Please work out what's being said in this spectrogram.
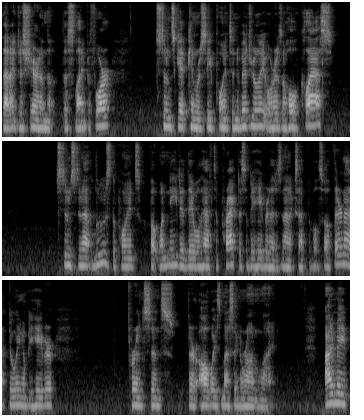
that I just shared on the, the slide before. Students get can receive points individually or as a whole class. Students do not lose the points, but when needed, they will have to practice a behavior that is not acceptable. So if they're not doing a behavior, for instance, they're always messing around in line. I may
